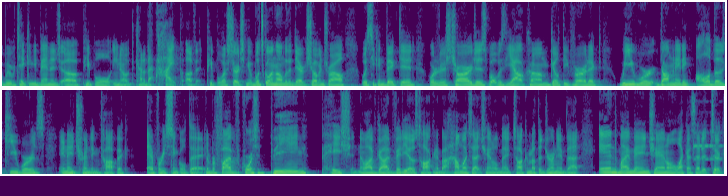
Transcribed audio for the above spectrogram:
we were taking advantage of people, you know, kind of that hype of it. People are searching it. What's going on with the Derek Chauvin trial? Was he convicted? What are his charges? What was the outcome? Guilty verdict? We were dominating all of those keywords in a trending topic every single day. Number five, of course, being patient. Now, I've got videos talking about how much that channel make, talking about the journey of that, and my main channel. Like I said, it took,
